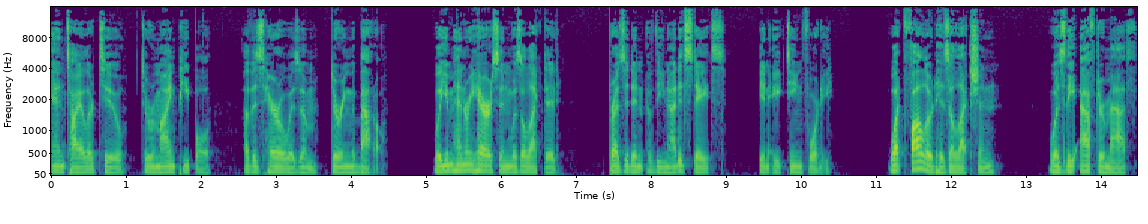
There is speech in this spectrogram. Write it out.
and Tyler too to remind people of his heroism during the battle. William Henry Harrison was elected President of the United States in 1840. What followed his election was the aftermath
